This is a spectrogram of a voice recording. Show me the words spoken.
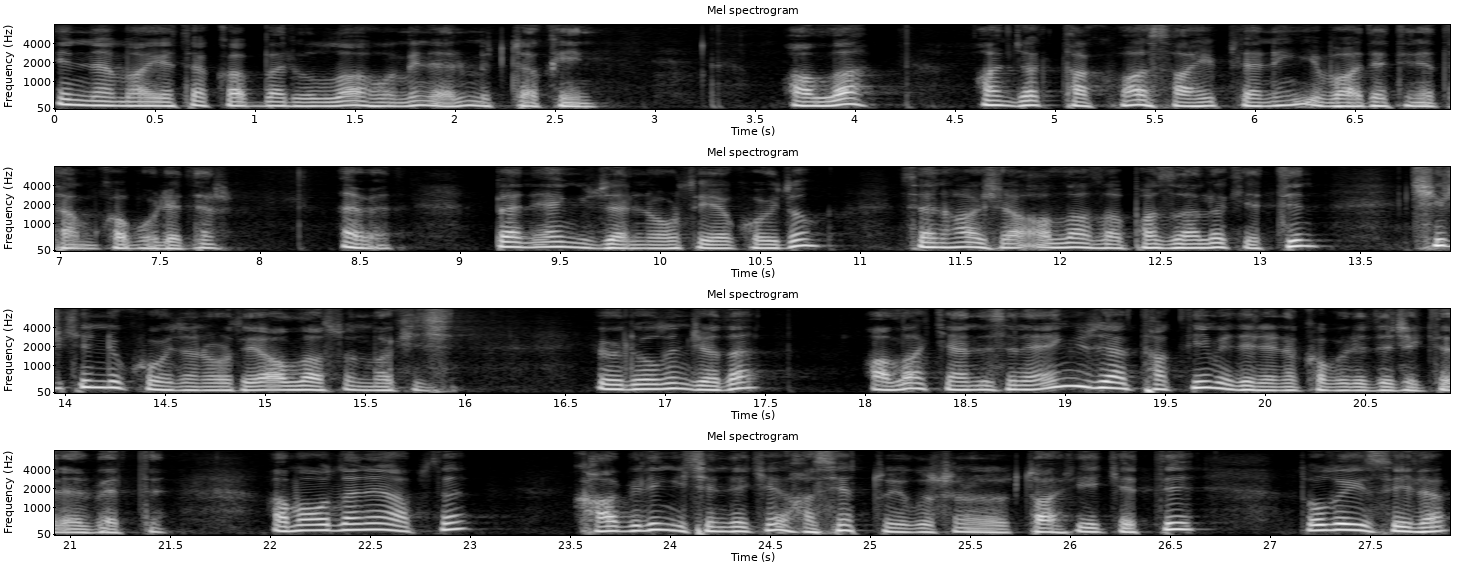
İnnemâ yetekabbalullahu minel müttakîn. Allah ancak takva sahiplerinin ibadetini tam kabul eder. Evet, ben en güzelini ortaya koydum. Sen haşa Allah'la pazarlık ettin. Çirkinlik koydun ortaya Allah sunmak için. Öyle olunca da Allah kendisine en güzel takdim edileni kabul edecektir elbette. Ama o da ne yaptı? Kabil'in içindeki haset duygusunu tahrik etti. Dolayısıyla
